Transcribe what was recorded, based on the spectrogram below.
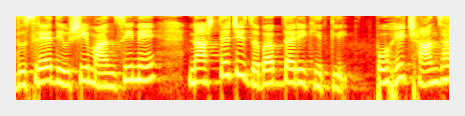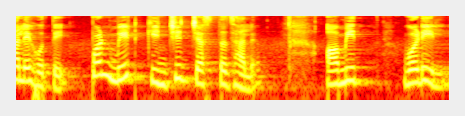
दुसऱ्या दिवशी मानसीने नाश्त्याची जबाबदारी घेतली. पोहे छान झाले होते पण मीठ किंचित जास्त झालं. अमित वडील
